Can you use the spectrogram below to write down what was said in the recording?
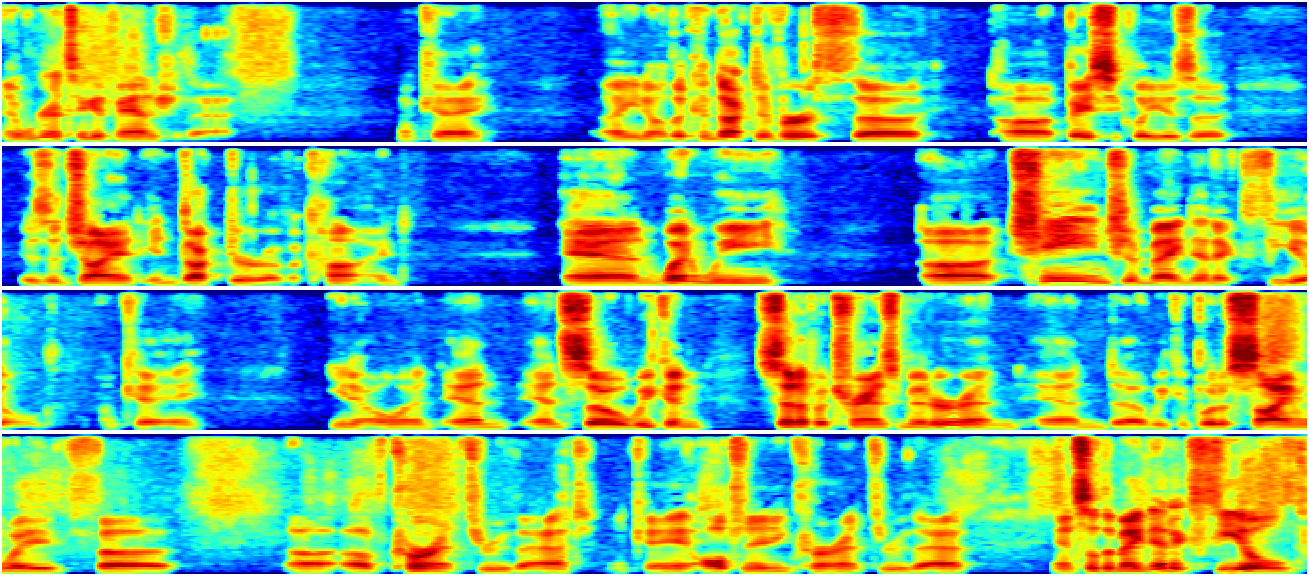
and we're going to take advantage of that. Okay, you know the conductive Earth basically is a is a giant inductor of a kind, and when we change a magnetic field, okay, you know, and and and so we can set up a transmitter and and uh, we can put a sine wave uh, uh, of current through that. Okay, alternating current through that, and so the magnetic field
